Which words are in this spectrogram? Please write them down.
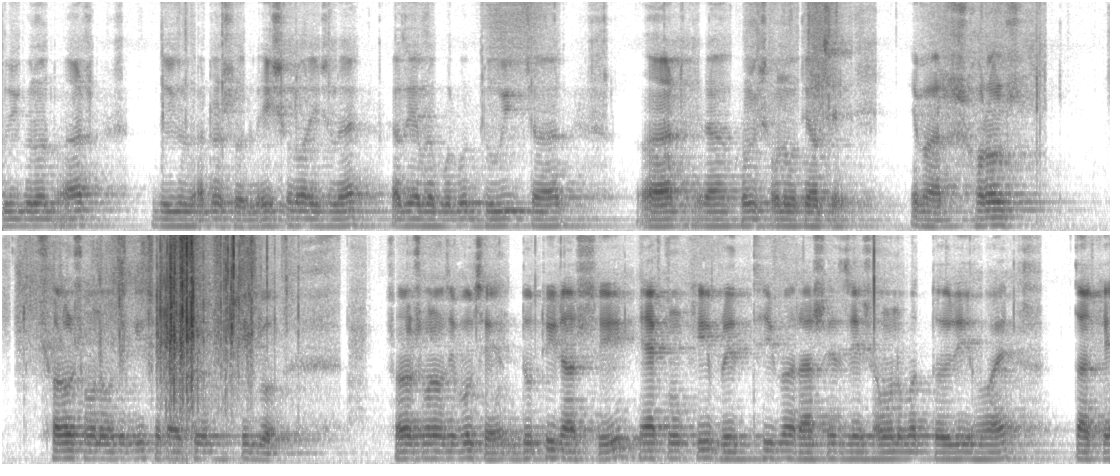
দুই গুণন আট, দুই গুণ আঠারো ষোলো এই ষোলো আর এই ষোলো এক, কাজে আমরা বলব দুই, চার, আট, এরা ক্রমিক সমানুপাতি আছে। এবার সরল সরল সমানুপাতি কী? সেটা একটু শিখব সরল সমানুপাতি বলছে, দুটি রাশি একমুখী বৃদ্ধি বা হ্রাসের যে সমানুপাত তৈরি হয় তাকে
